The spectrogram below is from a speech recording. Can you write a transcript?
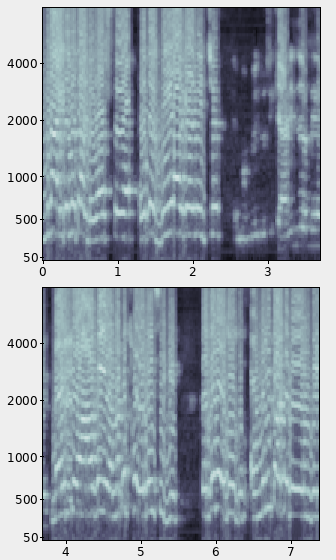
ਬਣਾਈ ਤਾਂ ਮੈਂ ਤੁਹਾਡੇ ਵਾਸਤੇ ਆ। ਉਹ ਤਾਂ ਅੱਧੀ ਆ ਗਿਆ ਵਿੱਚ। ਤੇ ਮੰਮੀ ਤੁਸੀਂ ਕਹਿ ਨਹੀਂ ਸਕਦੇ ਮੈਂ ਕਿਹਾ ਵੀ ਆ ਮੈਂ ਕਿ ਥੋੜੀ ਸੀਗੀ। ਕਹਿੰਦੇ ਉਹ ਦੁੱਧ ਉਹਨੂੰ ਵੀ ਘੱਟ ਦੇ ਦਿੰਦੀ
